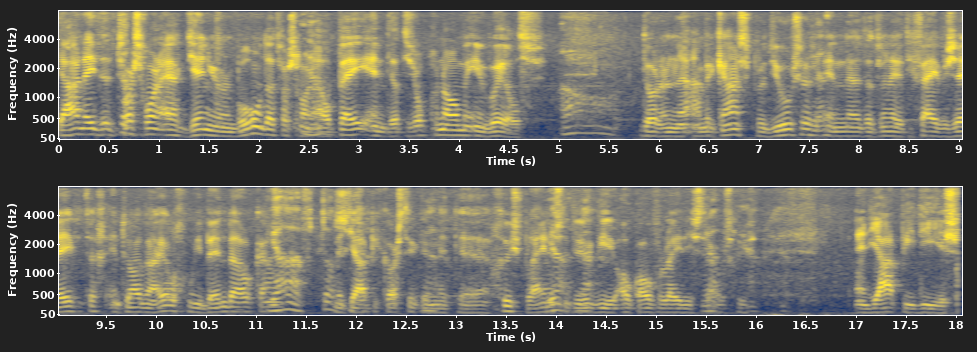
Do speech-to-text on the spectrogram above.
Ja, nee, het was gewoon eigenlijk Genuine Bull. Dat was gewoon Ja. LP en dat is opgenomen in Wales. oh, Door een eh, Amerikaanse producer. Ja. En eh, dat was in 1975. En toen hadden we een hele goede band bij elkaar. ja, fantastisch. Met Jaapie Kastrik en Ja. met eh Guus Pleiners Ja, natuurlijk, die ook overleden is trouwens. En Jaapie die, is,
